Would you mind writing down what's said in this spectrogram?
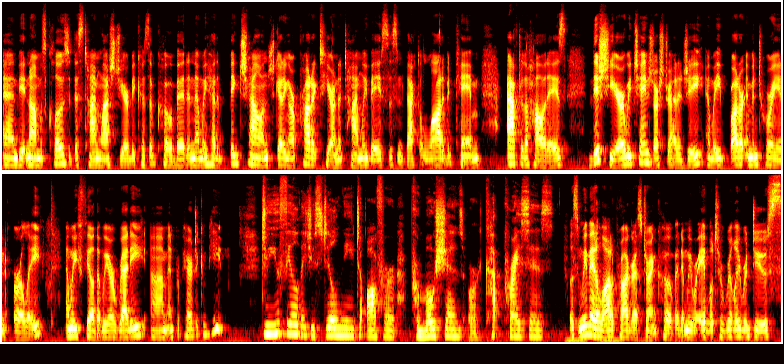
and Vietnam was closed at this time last year because of COVID. And then we had a big challenge getting our product here on a timely basis. In fact, a lot of it came after the holidays. This year, we changed our strategy and we brought our inventory in early, and we feel that we are ready um, and prepared to compete. Do you feel that you still need to offer promotions or cut prices? Listen, we made a lot of progress during COVID and we were able to really reduce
